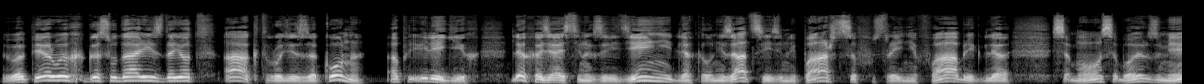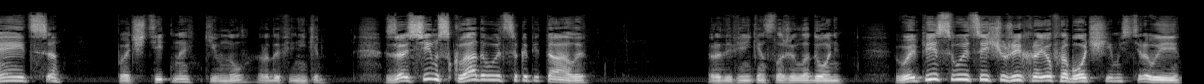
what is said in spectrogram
Во-первых, государь издает акт вроде закона о привилегиях для хозяйственных заведений, для колонизации землепашцев, устроения фабрик, для... Само собой, разумеется, — почтительно кивнул Родофиникин. За сим складываются капиталы. Родофиникин сложил ладони. Выписываются из чужих краев рабочие мастеровые.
